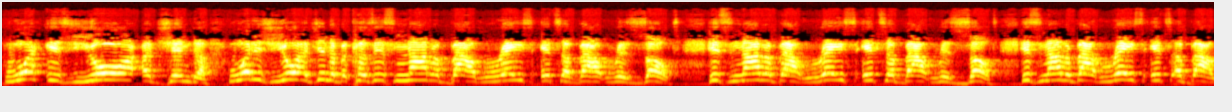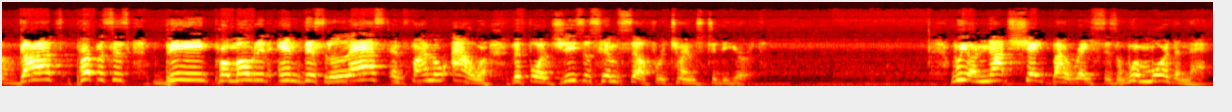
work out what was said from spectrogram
What is your agenda? What is your agenda? Because it's not about race, it's about results. It's not about race, it's about results. It's not about race, it's about God's purposes being promoted in this last and final hour before Jesus himself returns to the earth. We are not shaped by racism. We're more than that.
